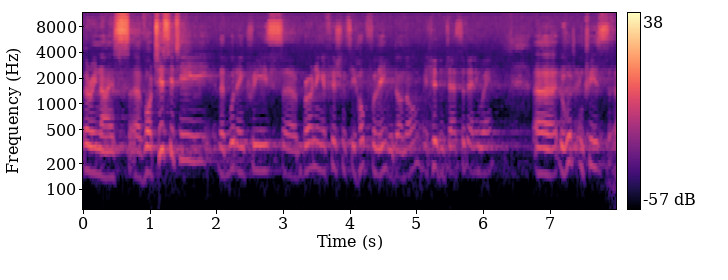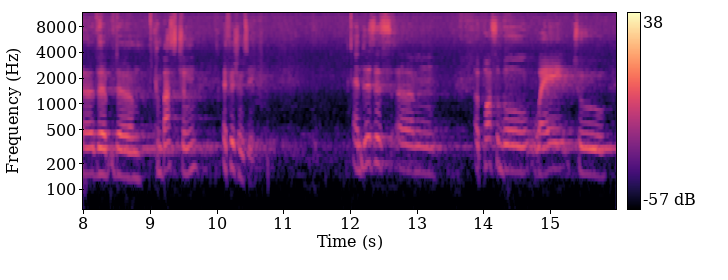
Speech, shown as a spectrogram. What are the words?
very nice uh, vorticity that would increase uh, burning efficiency, hopefully, we don't know, we didn't test it anyway. Uh, it would increase uh, the, the, combustion efficiency. And this is um, a possible way to,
